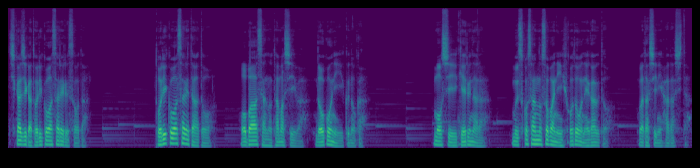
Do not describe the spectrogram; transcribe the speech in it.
近々取り壊されるそうだ。取り壊された後、おばあさんの魂はどこに行くのか。もし行けるなら、息子さんのそばに行くことを願うと、私に話した。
